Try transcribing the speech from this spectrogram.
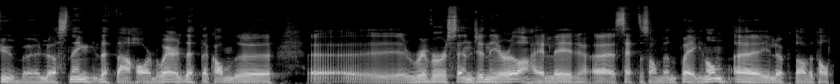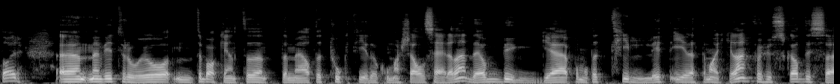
kubeløsning. Dette er hardware. Dette kan du uh, reverse engineere, da, eller uh, sette sammen på egen hånd uh, i løpet av et halvt år. men vi tror jo tilbake igjen til dette med at det tok tid å kommersialisere det. Det å bygge på en måte tillit i dette markedet. For husk at disse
